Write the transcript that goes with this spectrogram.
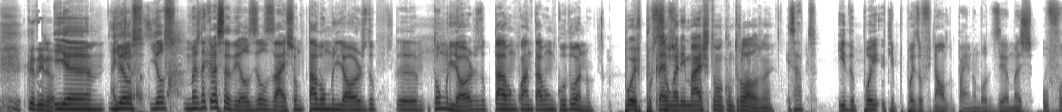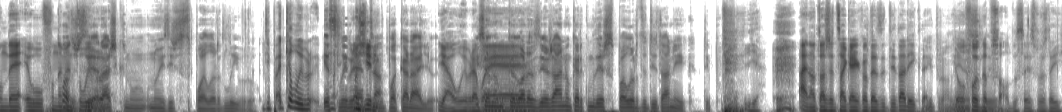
Continua. E, hum, e eles, e eles- mas na cabeça deles, eles acham que estavam melhores do que hum, estão melhores do que estavam quando estavam com o dono. Pois, porque Percebes? são animais que estão a controlá-los, não é? Exato. E depois, tipo, depois o final, pá, eu não vou dizer, mas o, fundo é, o fundamento Podes do dizer, livro. acho que não, não existe spoiler de livro. Tipo, aquele livro. Esse livro é imagina, antigo para caralho. Yeah, o livro é Isso é mesmo que agora dizer, já não quero que me spoiler do Titanic. Tipo, Yeah. Ah, não, toda a gente sabe o que é que acontece no Titanic, né? e pronto. Ele é livro. pessoal, não sei se foste daí.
